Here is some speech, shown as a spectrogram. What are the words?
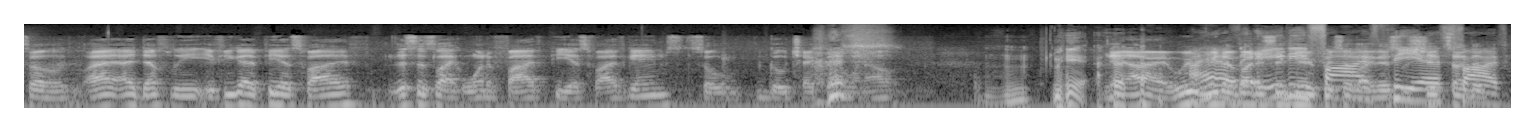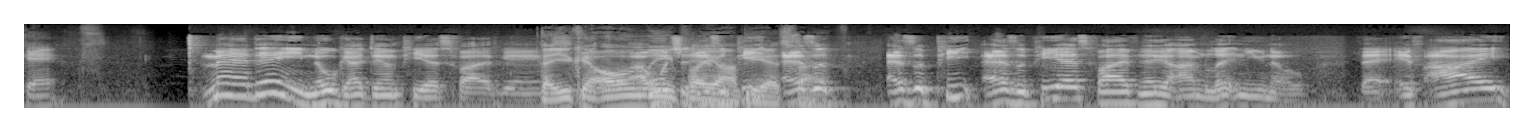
So I, I definitely, if you got a PS5, this is like one of five PS5 games. So go check that one out. Mm-hmm. Yeah. Yeah, all right, we, we're I not have about to sit here and pretend 85 like this. was shit ton of- PS5 games. Man, there ain't no goddamn PS5 games That you can Yo, only want play as a on P- PS5. As a as a P as a PS5 nigga, I'm letting you know that if I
